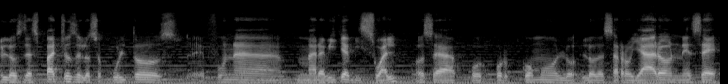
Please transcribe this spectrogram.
los despachos de los ocultos eh, fue una maravilla visual, o sea, por, cómo lo, desarrollaron, ese,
